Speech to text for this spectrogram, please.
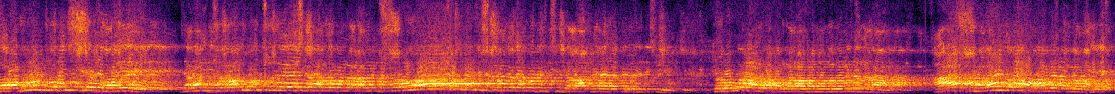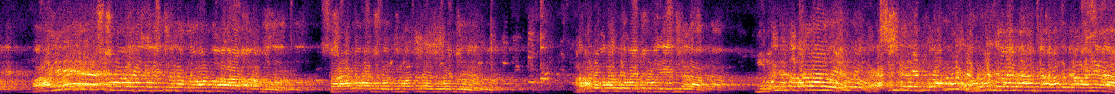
তখন যদি সে বলে যে আমি যত কিছু রয়েছে, আল্লাহ আলামিন সমস্ত করে দাওয়া করে দেওয়া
